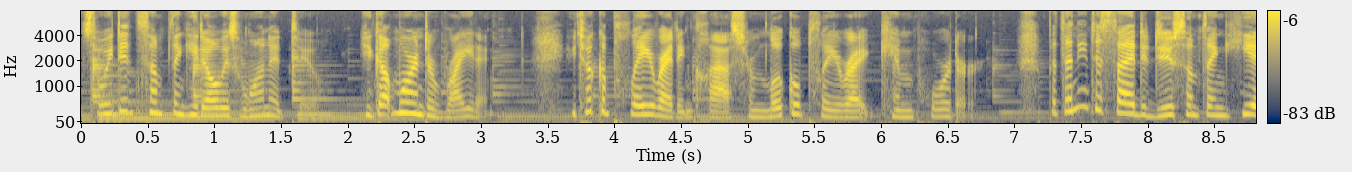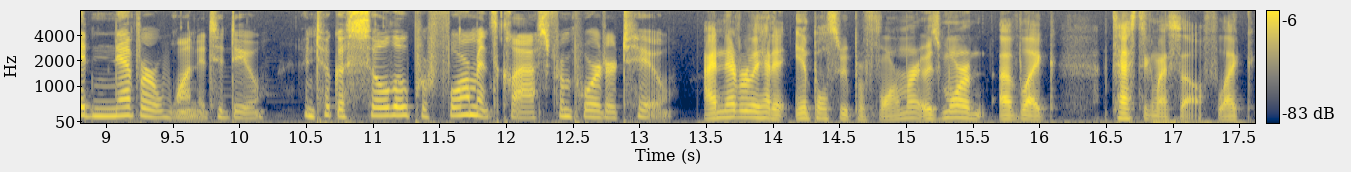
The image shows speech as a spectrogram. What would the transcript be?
So he did something he'd always wanted to. He got more into writing. He took a playwriting class from local playwright Kim Porter. But then he decided to do something he had never wanted to do and took a solo performance class from Porter too. I never really had an impulse to be a performer. It was more of like testing myself. Like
